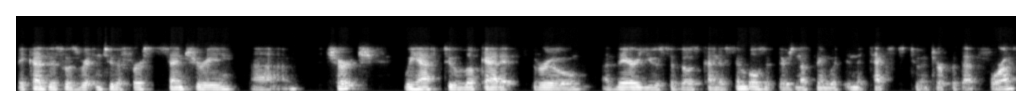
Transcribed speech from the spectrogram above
Because this was written to the first century uh, church, we have to look at it through their use of those kind of symbols if there's nothing within the text to interpret that for us.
